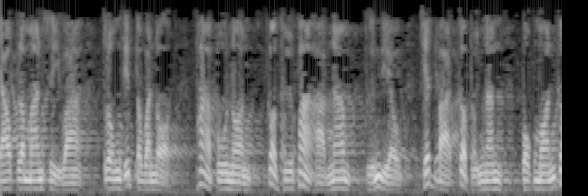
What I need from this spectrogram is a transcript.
ยาวประมาณสี่วา ตรงทิศตะวันออก ผ้าปูนอนก็คือผ้าอาบน้ำผืนเดียว เช็ดบาทก็ผืนนั้น ปกหมอนก็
